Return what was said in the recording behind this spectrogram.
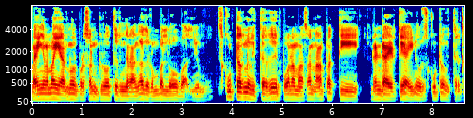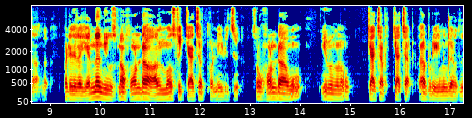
பயங்கரமாக இரநூறு பர்சன்ட் க்ரோத்துங்கிறாங்க அது ரொம்ப லோ வால்யூம் ஸ்கூட்டர்னு விற்றது போன மாதம் நாற்பத்தி ரெண்டாயிரத்தி ஐநூறு ஸ்கூட்டர் விற்றுருக்காங்க பட் இதில் என்ன நியூஸ்னால் ஹோண்டா ஆல்மோஸ்ட் கேட்சப் பண்ணிடுச்சு. ஸோ ஹோண்டாவும் இவங்களும் கேட்சப் கேட்சப் அப்படிங்கிறது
